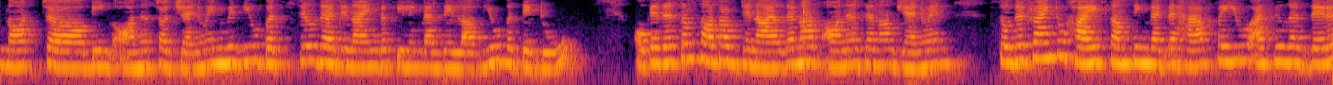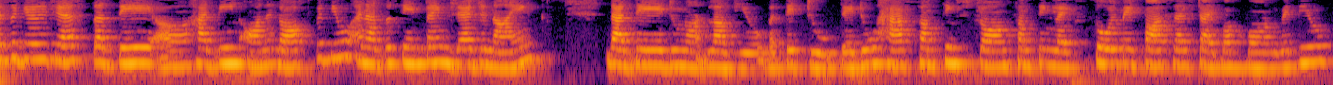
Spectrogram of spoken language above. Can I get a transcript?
not uh, being honest or genuine with you but still they're denying the feeling that they love you but they do. Okay there's some sort of denial. They're not honest they're not genuine. So they're trying to hide something that they have for you. I feel that there is a guilt yes that they uh, had been on and off with you and at the same time they're denying that they do not love you but they do. They do have something strong something like soulmate past life type of bond with you.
